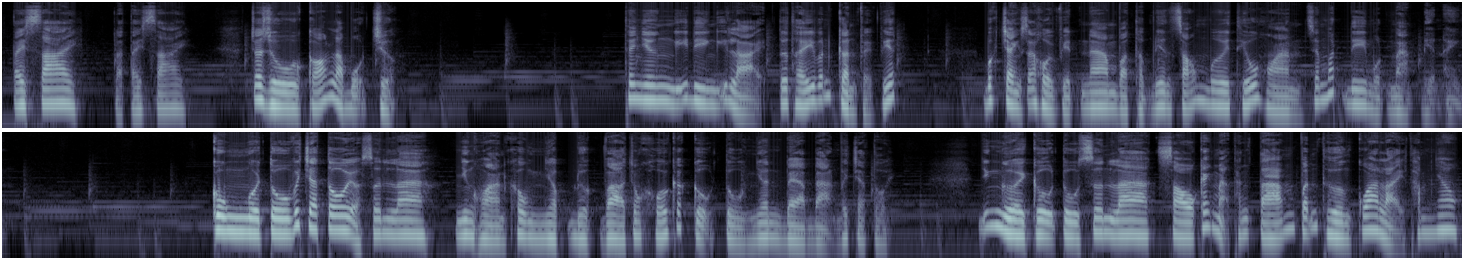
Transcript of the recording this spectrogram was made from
Tay sai là tay sai, cho dù có là bộ trưởng. Thế nhưng nghĩ đi nghĩ lại, tôi thấy vẫn cần phải viết. Bức tranh xã hội Việt Nam vào thập niên 60 thiếu hoàn sẽ mất đi một mảng điển hình. Cùng ngồi tù với cha tôi ở Sơn La, nhưng Hoàn không nhập được vào trong khối các cựu tù nhân bè bạn với cha tôi. Những người cựu tù Sơn La sau cách mạng tháng 8 vẫn thường qua lại thăm nhau.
